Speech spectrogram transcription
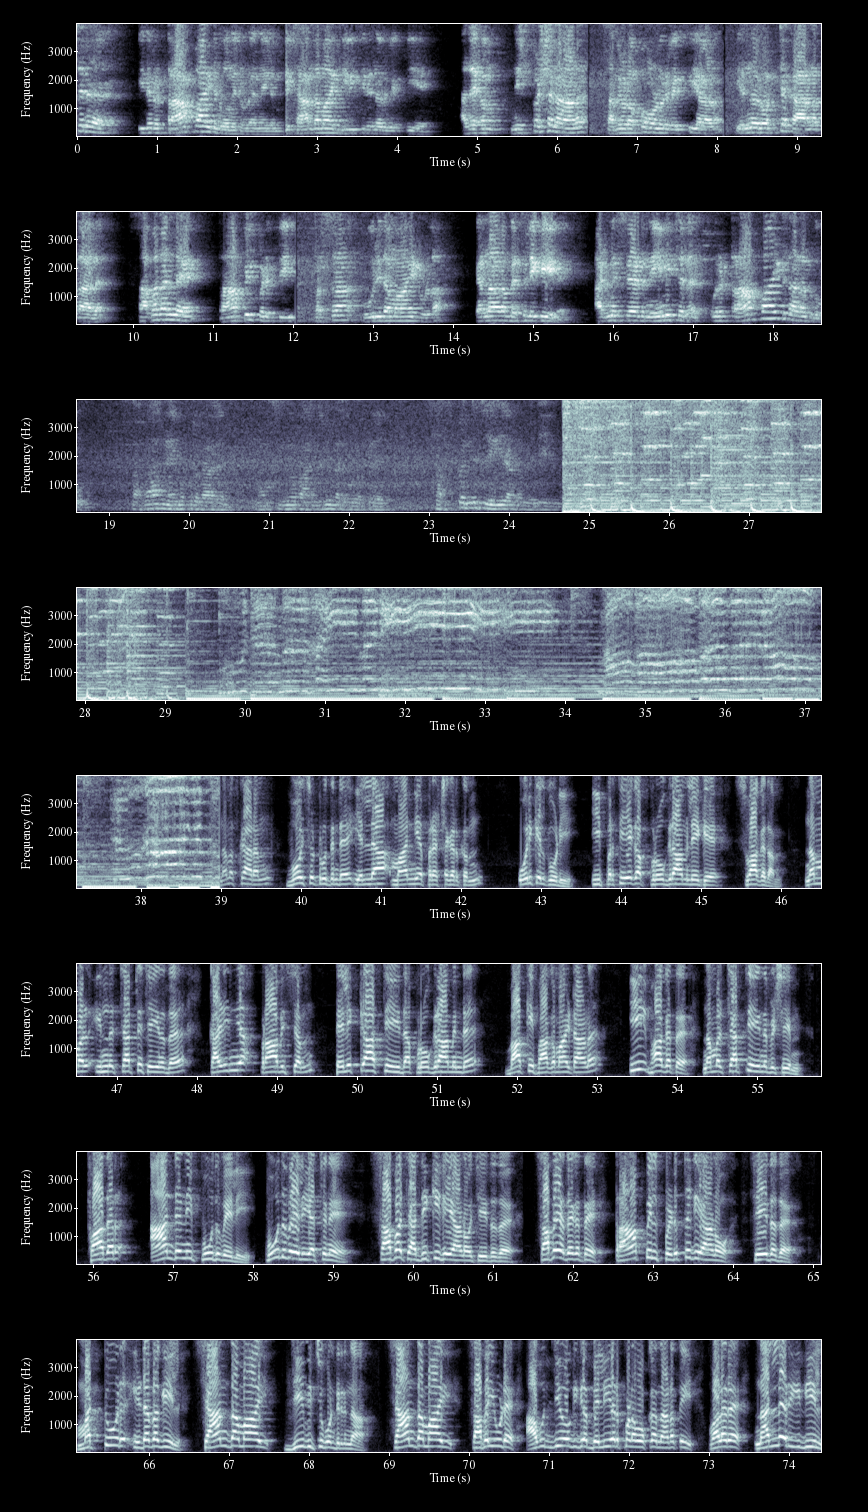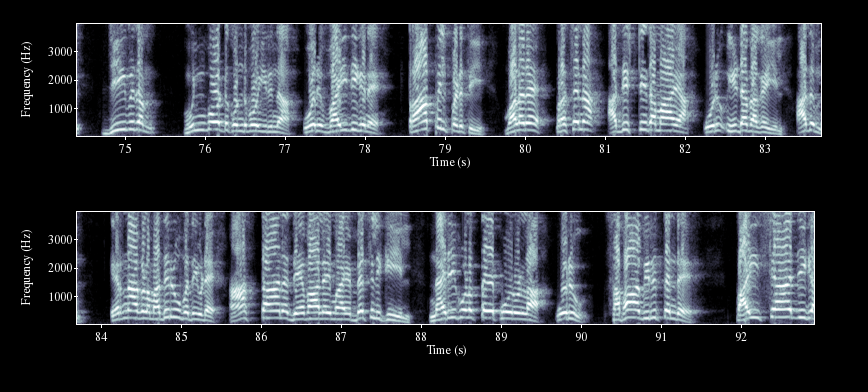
അച്ഛന് ഇതൊരു ട്രാപ്പായിട്ട് തോന്നിയിട്ടുണ്ട് എന്നെങ്കിലും ശാന്തമായി ജീവിച്ചിരുന്ന ഒരു വ്യക്തിയെ അദ്ദേഹം നിഷ്പക്ഷനാണ് സഭയോടൊപ്പമുള്ള ഒരു വ്യക്തിയാണ് എന്നൊരു ഒറ്റ കാരണത്താൽ സഭ തന്നെ ട്രാപ്പിൽപ്പെടുത്തി പ്രശ്നപൂരിതമായിട്ടുള്ള എറണാകുളം ബസിലിക്കയിൽ അഡ്മിനിസ്ട്രേറ്റർ നിയമിച്ചത് ഒരു ട്രാപ്പായിട്ട് താങ്കൾക്ക് തോന്നുന്നു? സഭാ നിയമപ്രകാരം മോൺസിനോർ ആന്റണി നരകുളത്തെ സസ്പെൻഡ് ചെയ്യുകയാണ് വേണ്ടിയിരുന്നത്. നമസ്കാരം. വോയിസ് ട്രൂത്തിന്റെ എല്ലാ മാന്യ പ്രേക്ഷകർക്കും ഒരിക്കൽ കൂടി ഈ പ്രത്യേക പ്രോഗ്രാമിലേക്ക് സ്വാഗതം. നമ്മൾ ഇന്ന് ചർച്ച ചെയ്യുന്നത് കഴിഞ്ഞ പ്രാവശ്യം ടെലികാസ്റ്റ് ചെയ്ത പ്രോഗ്രാമിന്റെ ബാക്കി ഭാഗമായിട്ടാണ്. ഈ ഭാഗത്ത് നമ്മൾ ചർച്ച ചെയ്യുന്ന വിഷയം ഫാദർ ആന്റണി പൂതുവേലി. പൂതുവേലി അച്ഛനെ സഭ ചതിക്കുകയാണോ ചെയ്തത്? സഭ അദ്ദേഹത്തെ ട്രാപ്പിൽ പെടുത്തുകയാണോ ചെയ്തത്? മറ്റൊരു ഇടവകയിൽ ശാന്തമായി ജീവിച്ചുകൊണ്ടിരുന്ന ശാന്തമായി സഭയുടെ ഔദ്യോഗിക ബലിയർപ്പണമൊക്കെ നടത്തി വളരെ നല്ല രീതിയിൽ ജീവിതം മുൻപോട്ട് കൊണ്ടുപോയിരുന്ന ഒരു വൈദികനെ ട്രാപ്പിൽപ്പെടുത്തി വളരെ പ്രസന അധിഷ്ഠിതമായ ഒരു ഇടവകയിൽ അതും എറണാകുളം അതിരൂപതയുടെ ആസ്ഥാന ദേവാലയമായ ബസിലിക്കയിൽ നരികുളത്തെ പോലുള്ള ഒരു സഭാവിരുദ്ധന്റെ പൈശാചിക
